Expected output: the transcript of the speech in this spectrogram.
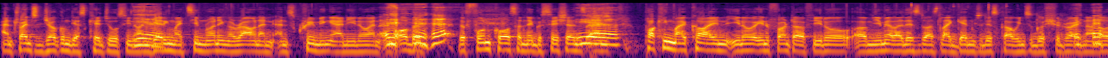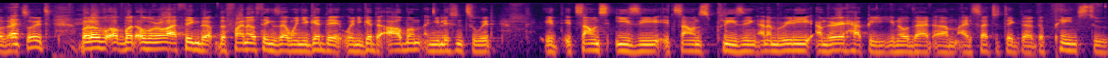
and trying to juggle their schedules, you know, yeah. and getting my team running around and, and screaming and, you know, and, and all the, the phone calls and negotiations yeah. and parking my car in, you know, in front of, you know, um, Yemi Alade's was like, get into this car, we need to go shoot right now and all that. So it's, but, but overall, I think that the final thing is that when you get the, when you get the album and you listen to it, it, it sounds easy, it sounds pleasing, and I'm really, I'm very happy, you know, that um, I decided to take the, the pains to,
